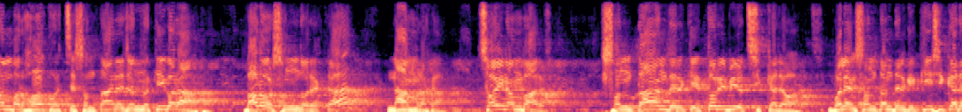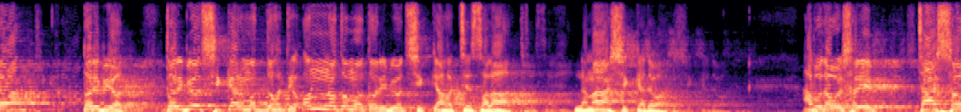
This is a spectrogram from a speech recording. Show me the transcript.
নম্বর হক হচ্ছে সন্তানের জন্য কি করা? ভালো, সুন্দর একটা নাম রাখা। ছয় নম্বর, সন্তানদেরকে তরবিয়ত শিক্ষা দেওয়া। বলেন, সন্তানদেরকে কি শিক্ষা দেওয়া? তরবিয়ত। তরবিয়ত শিক্ষার মধ্য হতে অন্যতম তরবিয়ত শিক্ষা হচ্ছে সলাৎ নামাজ শিক্ষা দেওয়া। আবু দাউদ শরীফ চারশো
